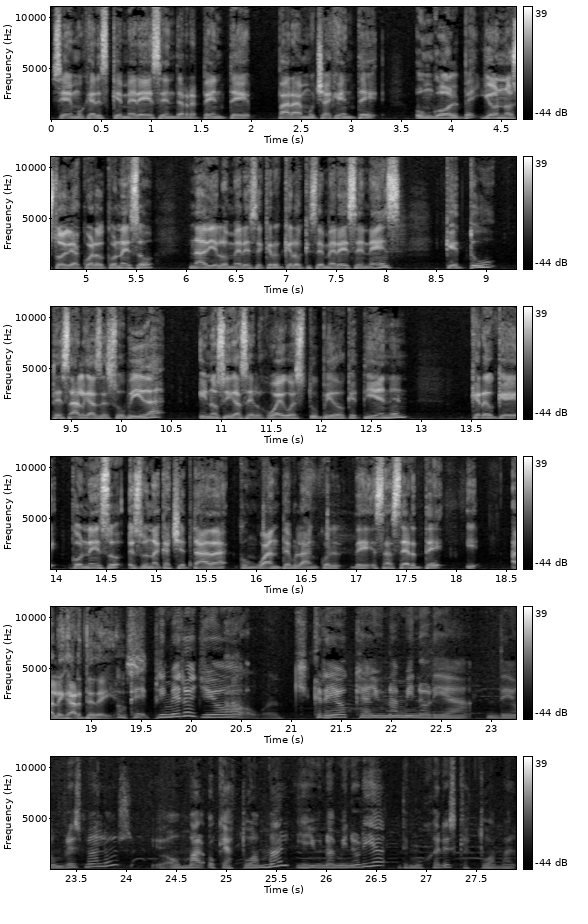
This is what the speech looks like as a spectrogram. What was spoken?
Si hay mujeres que merecen de repente para mucha gente un golpe, yo no estoy de acuerdo con eso. Nadie lo merece. Creo que lo que se merecen es que tú te salgas de su vida y no sigas el juego estúpido que tienen. Creo que con eso es una cachetada con guante blanco, el de deshacerte y alejarte de ellas. Ok, primero yo creo que hay una minoría de hombres malos o, mal, o que actúan mal y hay una minoría de mujeres que actúan mal.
